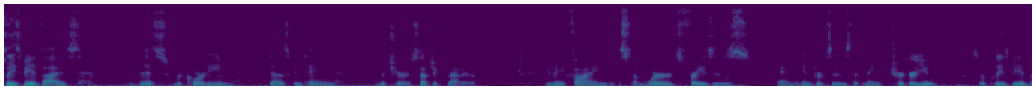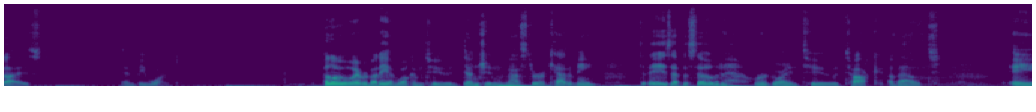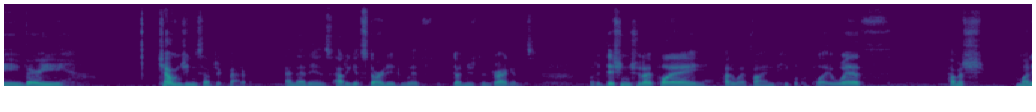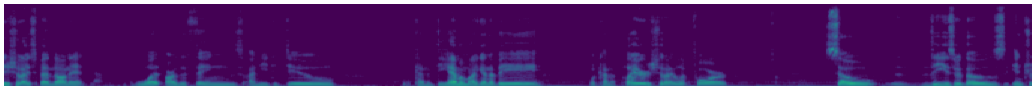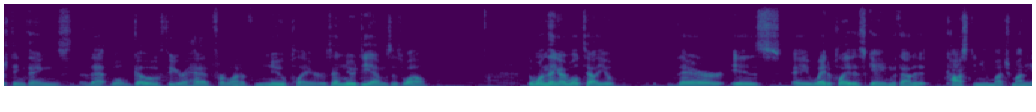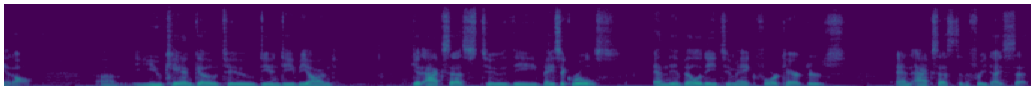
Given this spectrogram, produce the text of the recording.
Please be advised this recording does contain mature subject matter. You may find some words, phrases, and inferences that may trigger you, so please be advised and be warned. Hello, everybody, and welcome to Dungeon Master Academy. Today's episode, we're going to talk about a very challenging subject matter, and that is how to get started with Dungeons and Dragons. What edition should I play? How do I find people to play with? How much money should I spend on it? What are the things I need to do? What kind of DM am I going to be? What kind of players should I look for? So, these are those interesting things that will go through your head for a lot of new players and new DMs as well. The one thing I will tell you there is a way to play this game without it costing you much money at all. Um, you can go to D&D Beyond, get access to the basic rules and the ability to make four characters and access to the free dice set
